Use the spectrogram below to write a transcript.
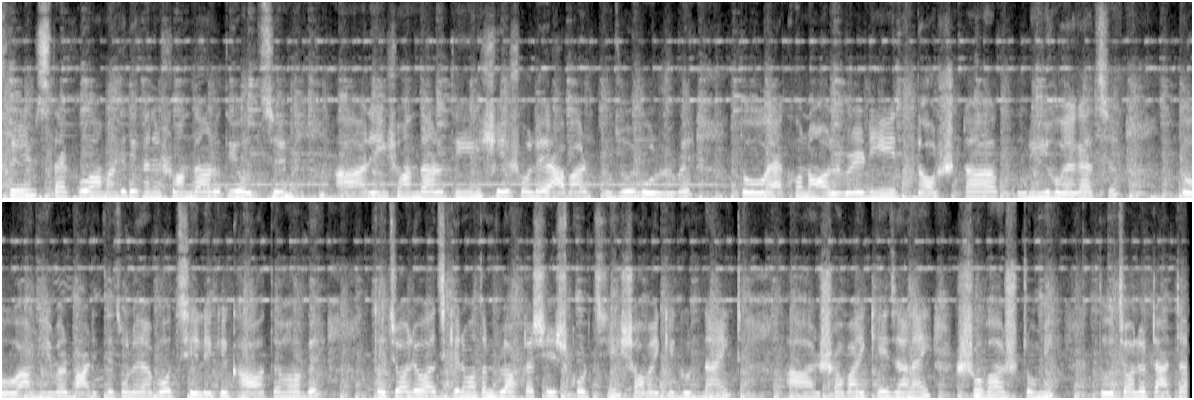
ফ্রেন্ডস দেখো আমাদের এখানে সন্ধ্যা আরতি হচ্ছে। আর এই সন্ধ্যা আরতি শেষ হলে আবার পুজোয় বসবে। তো এখন অলরেডি দশটা কুড়ি হয়ে গেছে। তো আমি এবার বাড়িতে চলে যাব, ছেলেকে খাওয়াতে হবে। তো চলো আজকের মতন ব্লগটা শেষ করছি। সবাইকে গুড নাইট আর সবাইকে জানাই শুভ অষ্টমী তো চলো টাটা।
